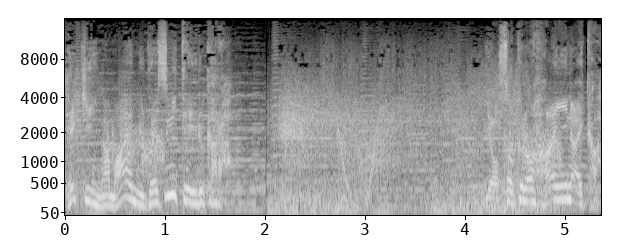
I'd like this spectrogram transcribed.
敵意が前に出過ぎているから。予測の範囲内か。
